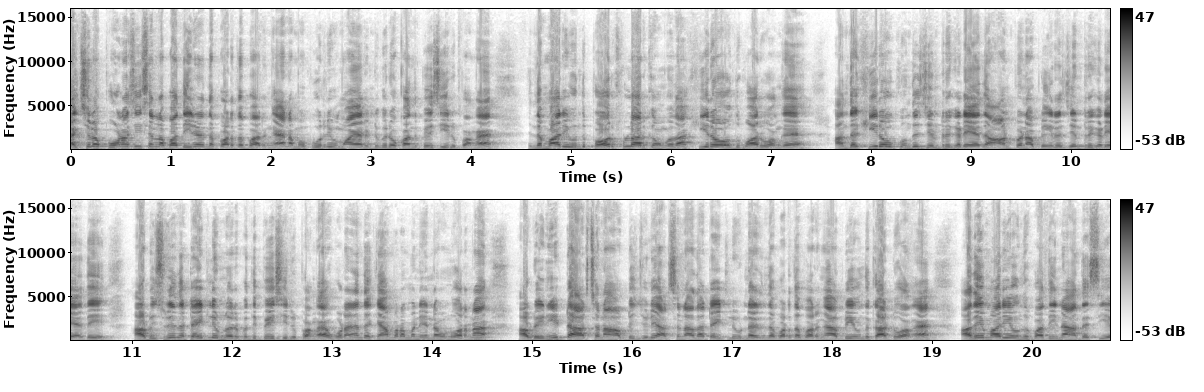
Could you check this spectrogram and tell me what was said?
ஆக்சுவலாக போன சீசனில் பார்த்தீங்கன்னா இந்த படத்தை பாருங்கள் நம்ம பூர்ணிமா மாயா ரெண்டு பேரும் உட்காந்து பேசியிருப்பாங்க. இந்த மாதிரி வந்து பவர்ஃபுல்லாக இருக்கவங்க தான் ஹீரோவை வந்து மாறுவாங்க. அந்த ஹீரோவுக்கு வந்து ஜென்ரு கிடையாது. ஆண் பெண் அப்படிங்கிற ஜென்ரு கிடையாது. அப்படி சொல்லி அந்த டைட்டில் வின்னரை பற்றி பேசியிருப்பாங்க. உடனே இந்த கேமராமேன் என்ன பண்ணுவார்னா அப்படி நீட்டாக அர்ச்சனா அப்படின்னு சொல்லி அர்ச்சனா தான் டைட்டில் வின்னர் இந்த படத்தை பாருங்கள் அப்படியே வந்து காட்டுவாங்க. அதே மாதிரியே வந்து பார்த்திங்கன்னா அந்த சி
